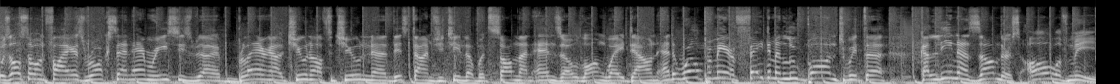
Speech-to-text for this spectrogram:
Who's also on fire is Roxanne Emery. She's uh, blaring out tune after tune. Uh, this time she teamed up with Samna and Enzo, Long Way Down. And the world premiere of Fatum and Luke Bond with uh, Kalina Zanders, All of Me.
